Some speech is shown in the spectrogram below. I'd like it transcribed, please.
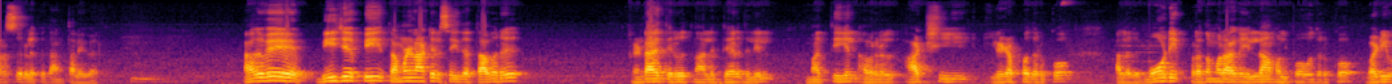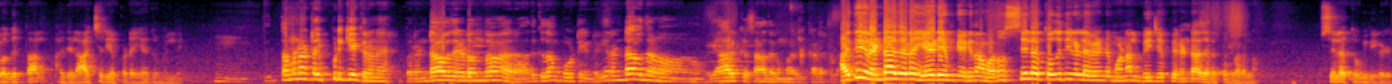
அரசுகளுக்கு தான் தலைவர். ஆகவே பிஜேபி தமிழ்நாட்டில் செய்த தவறு ரெண்டாயிரத்தி இருபத்தி நாலு தேர்தலில் மத்தியில் அவர்கள் ஆட்சி இழப்பதற்கோ அல்லது மோடி பிரதமராக இல்லாமல் போவதற்கோ வழிவகுத்தால் அதில் ஆச்சரியப்பட ஏதும் இல்லை தமிழ்நாட்டுல இப்படி கேட்குறேனே இப்போ ரெண்டாவது இடம் தான் அதுக்கு தான் போட்டின்றீங்க ரெண்டாவது இடம் யாருக்கு சாதகமா இருக்கு களத்துல? அது ரெண்டாவது இடம் ஏடிஎம்கேக்கு தான் வரும். சில தொகுதிகளில் வேண்டுமானால் பிஜேபி ரெண்டாவது இடத்துக்கு வரலாம். சில தொகுதிகள்.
